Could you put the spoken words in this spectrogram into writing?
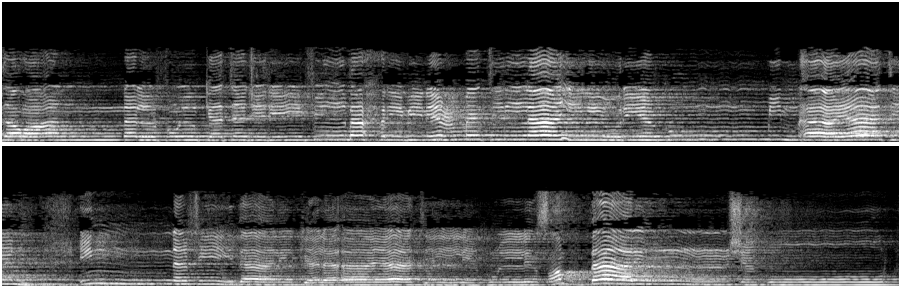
تَرَ أَنَّ الْفُلْكَ تَجْرِي فِي الْبَحْرِ بِنِعْمَتِ اللَّهِ لِيُرِيَكُم مِّنْ آيَاتِهِ ۚ. إِنَّ فِي ذَٰلِكَ لَآيَاتٍ لِّكُلِّ صَبَّارٍ شَكُورٍ.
